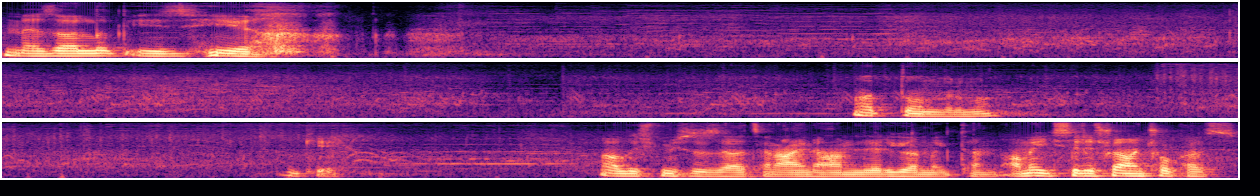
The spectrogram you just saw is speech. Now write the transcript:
Mezarlık is here. At dondurma. Okey. Alışmışız zaten aynı hamleleri görmekten. Ama iksiri şu an çok az.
